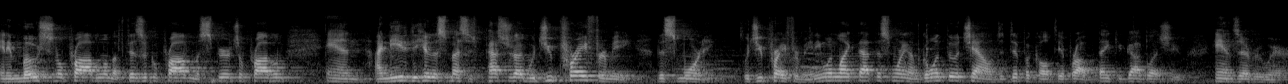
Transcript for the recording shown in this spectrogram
an emotional problem, a physical problem, a spiritual problem, and I needed to hear this message. Pastor Doug, would you pray for me this morning? Would you pray for me? Anyone like that this morning? I'm going through a challenge, a difficulty, a problem. Thank you. God bless you. Hands everywhere.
